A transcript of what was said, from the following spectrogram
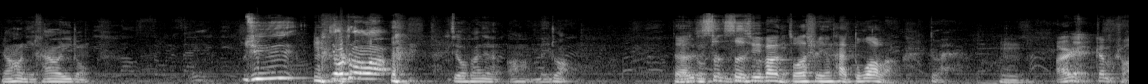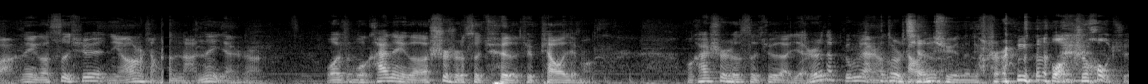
然后你还有一种，去要撞了，结果发现啊、没撞。对，四四驱帮你做的事情太多了。对，嗯而且这么说啊，那个四驱，你要是想很难的一件事儿，我我开那个适时四驱的去飘去嘛，我开适时四驱的也是在冰面上那就是前驱，那就是。不是后驱，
